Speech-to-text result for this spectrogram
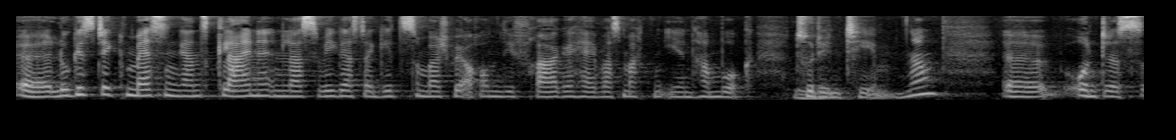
äh, Logistikmessen, ganz kleine in Las Vegas. Da geht es zum Beispiel auch um die Frage, hey, was macht denn ihr in Hamburg mhm. zu den Themen? Ne? Äh, und es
